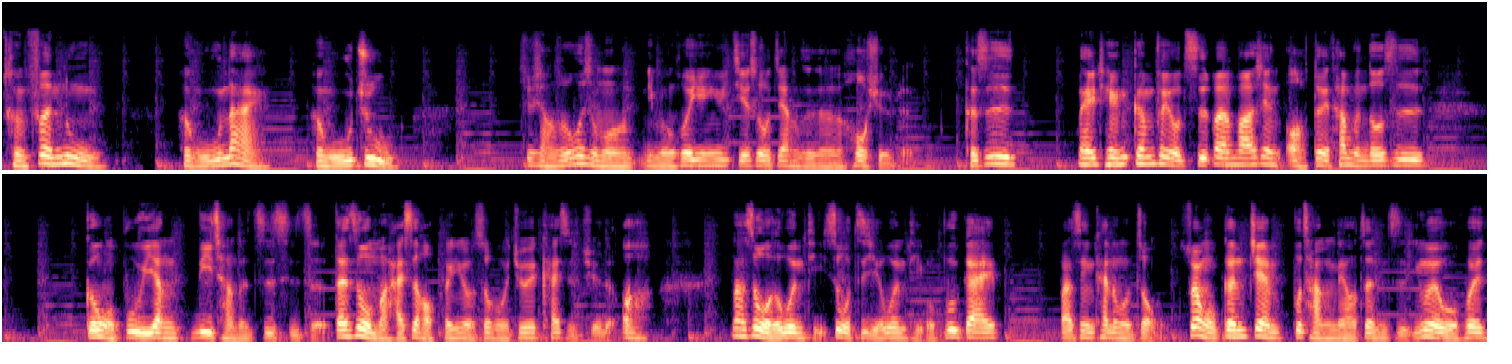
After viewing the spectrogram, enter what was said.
很愤怒、很无奈、很无助，就想说为什么你们会愿意接受这样子的候选人？可是那一天跟朋友吃饭，发现哦，对他们都是跟我不一样立场的支持者，但是我们还是好朋友的时候，我就会开始觉得哦，那是我的问题，是我自己的问题，我不该把事情看那么重。虽然我跟健不常聊政治，因为我会。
